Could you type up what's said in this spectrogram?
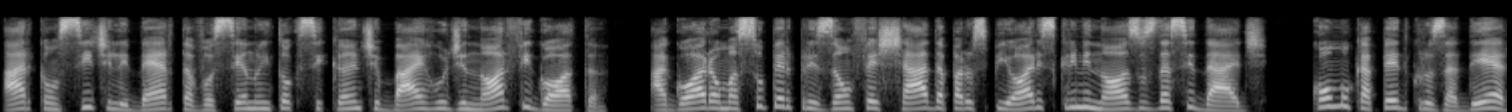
Arkham City liberta você no intoxicante bairro de North Gotham. Agora uma super prisão fechada para os piores criminosos da cidade. Como Caped Crusader,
